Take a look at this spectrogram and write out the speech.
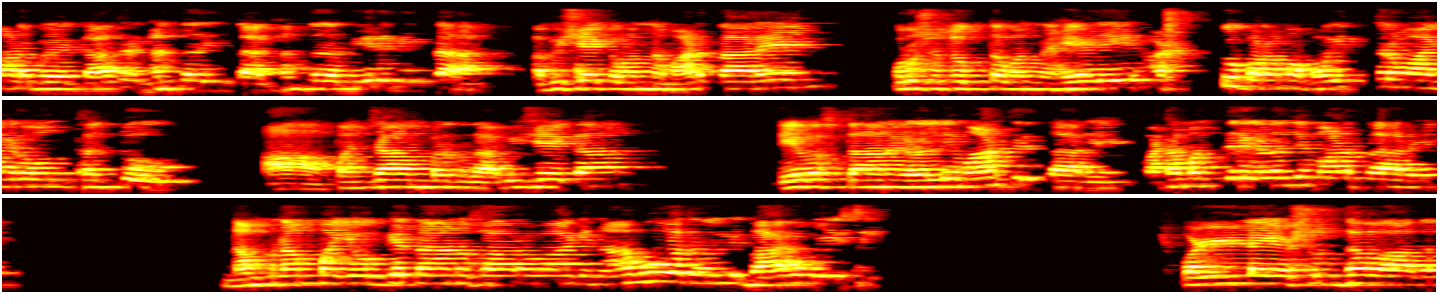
ಮಾಡಬೇಕಾದ್ರೆ ಗಂಧದಿಂದ, ಗಂಧದ ನೀರಿನಿಂದ ಅಭಿಷೇಕವನ್ನ ಮಾಡ್ತಾರೆ. ಪುರುಷ ಸೂಕ್ತವನ್ನ ಹೇಳಿ ಅಷ್ಟು ಪರಮ ಪವಿತ್ರವಾಗಿರುವಂಥದ್ದು ಆ ಪಂಚಾಮೃತದ ಅಭಿಷೇಕ. ದೇವಸ್ಥಾನಗಳಲ್ಲಿ ಮಾಡ್ತಿರ್ತಾರೆ ಮಠ ಮಂದಿರಗಳಲ್ಲಿ ಮಾಡ್ತಾರೆ. ನಮ್ಮ ನಮ್ಮ ಯೋಗ್ಯತಾನುಸಾರವಾಗಿ ನಾವು ಅದರಲ್ಲಿ ಭಾಗವಹಿಸಿ ಒಳ್ಳೆಯ ಶುದ್ಧವಾದ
